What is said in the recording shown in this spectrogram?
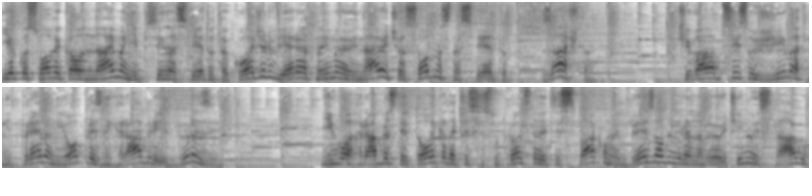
Iako su ove kao najmanji psi na svijetu također, vjerojatno imaju i najveću osobnost na svijetu. Zašto? Čivava psi su živahni, predani, oprezni, hrabri i brzi. Njihova hrabrost je tolika da će se suprotstaviti svakome bez obzira na veličinu i snagu.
